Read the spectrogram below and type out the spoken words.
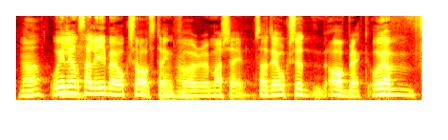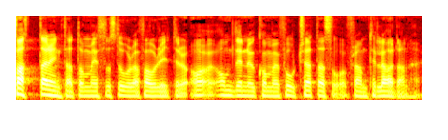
Ja. William Saliba är också avstängd för Marseille. Så att det är också ett avbräck. Och jag fattar inte att de är så stora favoriter, om det nu kommer fortsätta så fram till lördagen här.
